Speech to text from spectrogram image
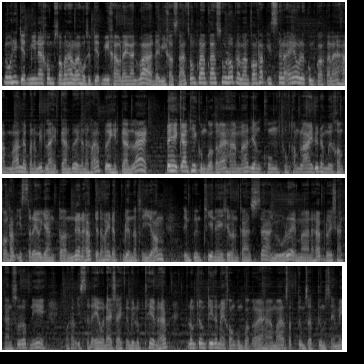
เมื่อวันที่ 7 มีนาคม 2567 มีข่าวรายงานว่าได้มีข่าวสารสงครามการสู้รบระหว่างกองทัพอิสราเอลและกลุ่มก่อการร้ายฮามาสและพันธมิตรหลายเหตุการณ์ด้วยกันนะครับ โดยเหตุการณ์แรก เป็นเหตุการณ์ที่กลุ่มก่อการร้ายฮามาสยังคงถูกทำลายด้วยน้ำมือของกองทัพอิสราเอลอย่างต่อเนื่องนะครับจนทำให้ดับเกลือนดับสยองเต็มพื้นที่ในฉนวนกาซาอยู่เรื่อยมานะครับ โดยฉากการสู้รบนี้กองทัพอิสราเอลได้ใช้เครื่องบินรบเทพนะครับถล่มโจมตีตำแหน่งของกลุ่มก่อการร้ายฮามาสซัดตุมซัดตุมใส่ไม่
